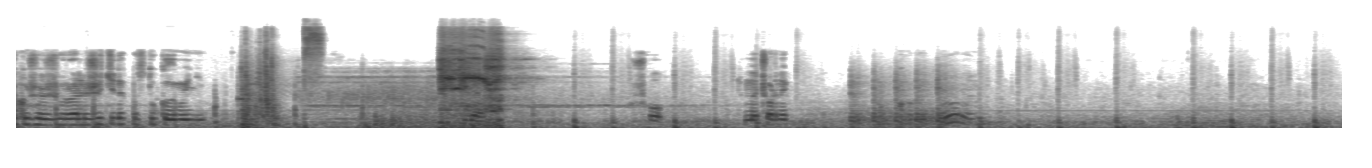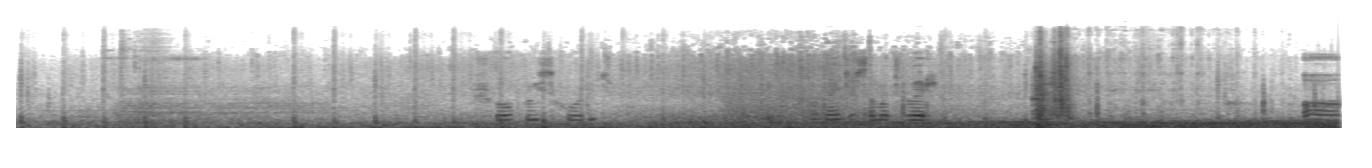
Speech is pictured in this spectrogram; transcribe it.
Як же жура лежить і так постукали мені. Да. Шо? Тут на чорний коридор. Что происходит? А.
